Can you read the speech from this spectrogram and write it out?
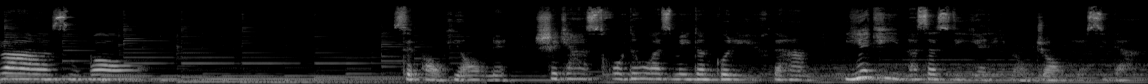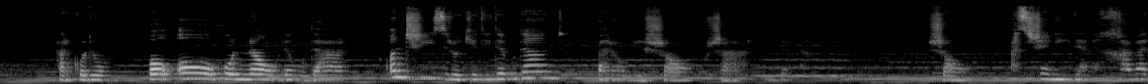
رزمگاه سپاهیان شکست خورده و از میدان گریخته هم یکی پس از دیگری به اونجا می رسیدن. هر کدوم با آه و ناله و درد آن چیزی رو که دیده بودند برای شاه شهر می‌دادند. شاه از شنیدن خبر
